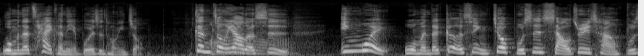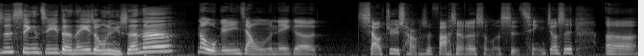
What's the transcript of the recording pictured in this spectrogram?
我们的菜可能也不会是同一种。更重要的是，哦因为我们的个性就不是小剧场，不是心机的那一种女生呢、那我跟你讲，我们那个小剧场是发生了什么事情？就是呃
